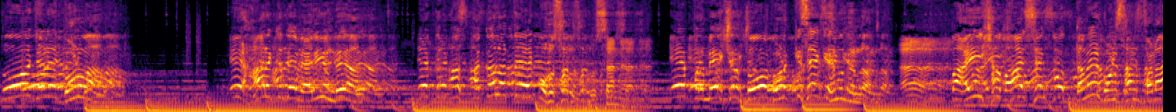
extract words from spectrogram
ਦੋ ਜਿਹੜੇ ਗੁਣ ਆ ਇਹ ਹਰ ਇੱਕ ਦੇ ਵੈਰੀ ਹੁੰਦੇ ਆ ਇੱਕ ਅਸ ਅਕਲ ਤੇ ਇੱਕ ਹੁਸਨ। ਹੁਸਨ। ਇਹ ਪਰਮੇਸ਼ਰ ਦੋ ਗੁਣ ਕਿਸੇ ਕਿਸੇ ਨੂੰ ਦਿੰਦਾ। ਭਾਈ ਸ਼ਾਬਾਸ਼ ਸਿੰਘ ਕੋ ਦਵੇਂ ਗੁਣ ਸਨ ਬੜਾ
